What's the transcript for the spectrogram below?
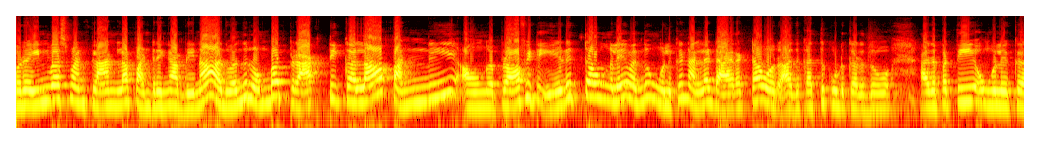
ஒரு இன்வெஸ்ட்மெண்ட் பிளான்லாம் பண்ணுறீங்க அப்படின்னா அது வந்து ரொம்ப ப்ராக்டிக்கலாக பண்ணி அவங்க ப்ராஃபிட் எடுத்தவங்களே வந்து உங்களுக்கு நல்ல டைரெக்டாக ஒரு அது கற்றுக் கொடுக்குறதோ அதை பற்றி உங்களுக்கு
